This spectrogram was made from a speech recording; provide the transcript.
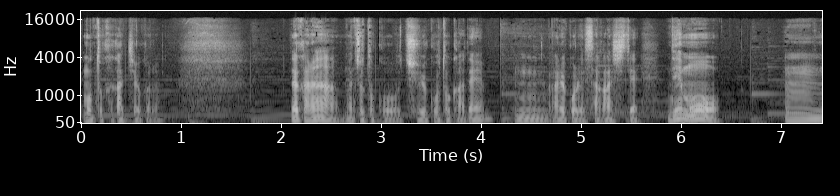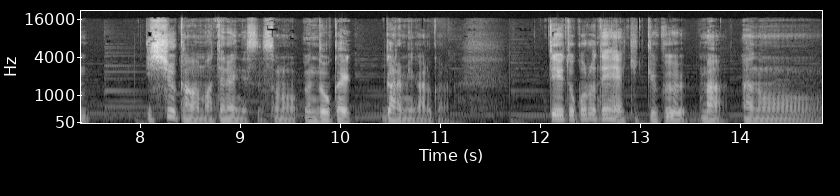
もっとかかっちゃうから。だから、まあ、ちょっとこう中古とかで、うん、あれこれ探して。でもうん1週間は待てないんです。その運動会絡みがあるから。っていうところで結局まああの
